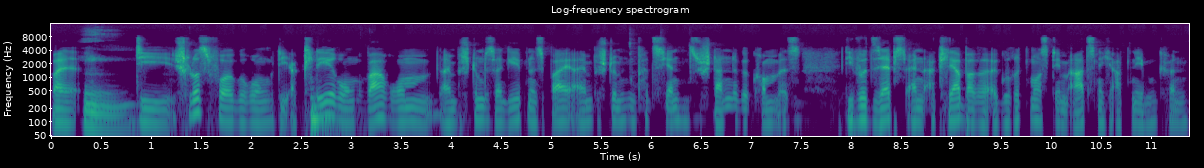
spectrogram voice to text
Weil Hm. die Schlussfolgerung, die Erklärung, warum ein bestimmtes Ergebnis bei einem bestimmten Patienten zustande gekommen ist, die wird selbst ein erklärbarer Algorithmus dem Arzt nicht abnehmen können.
